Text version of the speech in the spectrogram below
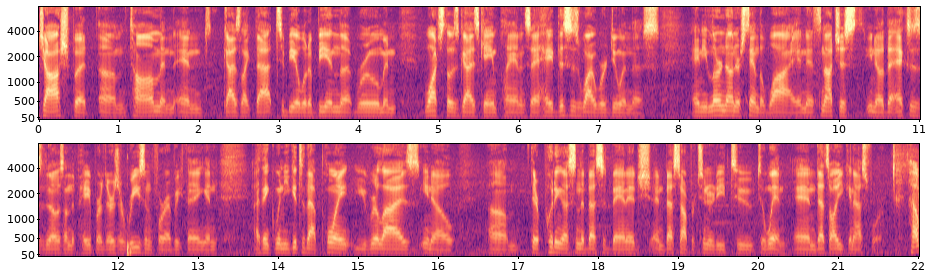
Josh, but um, Tom and, and guys like that to be able to be in the room and watch those guys game plan and say, hey, this is why we're doing this. And you learn to understand the why. And it's not just, you know, the X's and O's on the paper. There's a reason for everything. And I think when you get to that point, you realize, you know, um, they're putting us in the best advantage and best opportunity to, to win. And that's all you can ask for. How,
